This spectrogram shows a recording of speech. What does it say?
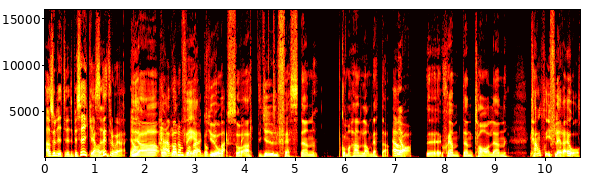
Alltså lite lite besvikelse. Ja det tror jag. Ja. Ja, Här och var de, de på väg vet ju också back. att julfesten kommer handla om detta. Ja. eh, skämten, talen, kanske i flera år.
